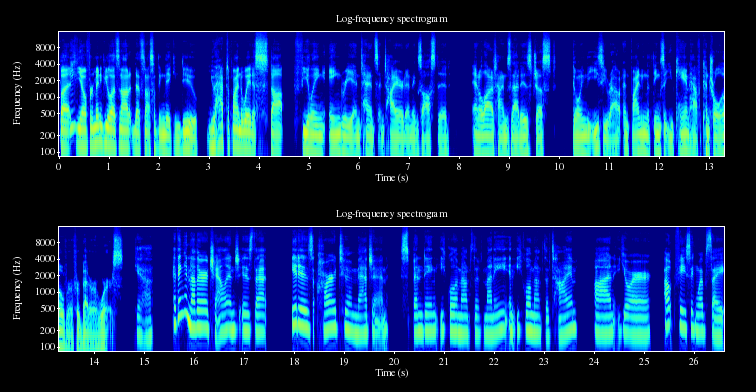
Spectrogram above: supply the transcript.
But you know, for many people, that's not that's not something they can do. You have to find a way to stop feeling angry and tense and tired and exhausted. And a lot of times, that is just going the easy route and finding the things that you can have control over, for better or worse. Yeah, I think another challenge is that it is hard to imagine spending equal amounts of money and equal amounts of time on your out facing website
